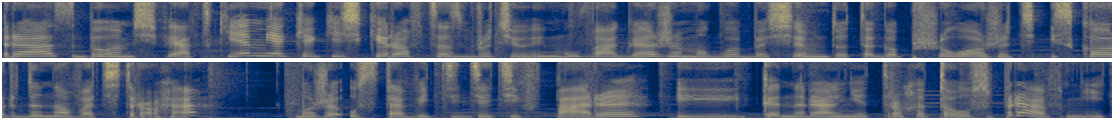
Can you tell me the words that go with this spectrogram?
Raz byłem świadkiem, jak jakiś kierowca zwrócił im uwagę, że mogłyby się do tego przyłożyć i skoordynować trochę. Może ustawić dzieci w pary i generalnie trochę to usprawnić.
